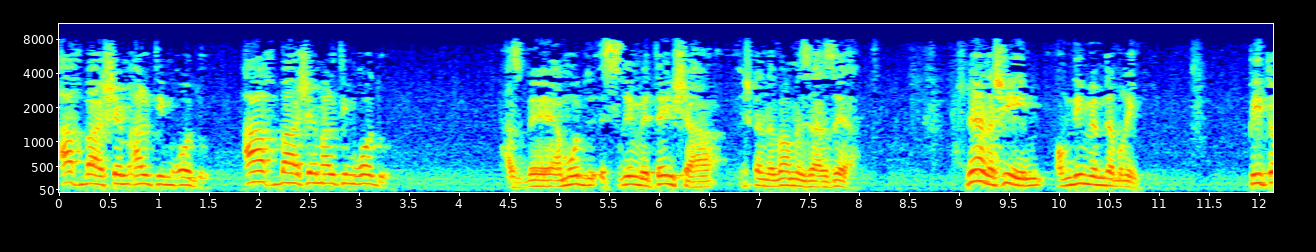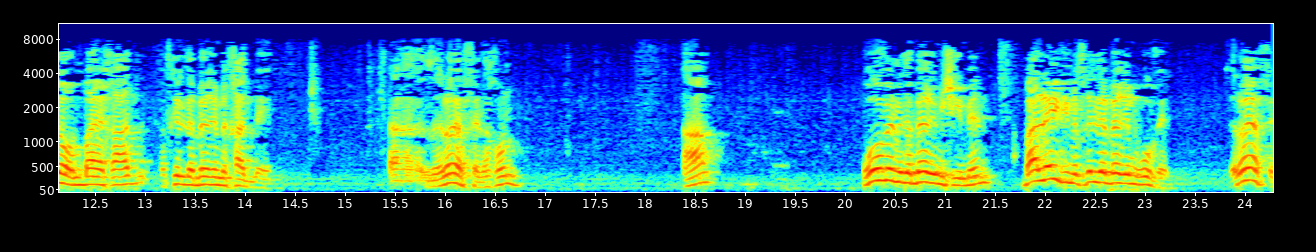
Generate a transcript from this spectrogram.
אך בה השם אל תמרודו. אך בה השם אל תמרודו. אז בעמוד 29 יש כאן דבר מזעזע. שני אנשים עומדים ומדברים. פתאום בא אחד, מתחיל לדבר עם אחד מהם. אה, זה לא יפה, נכון? אה? ראובן מדבר עם שמן, בא לוי מתחיל לדבר עם ראובן. זה לא יפה.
